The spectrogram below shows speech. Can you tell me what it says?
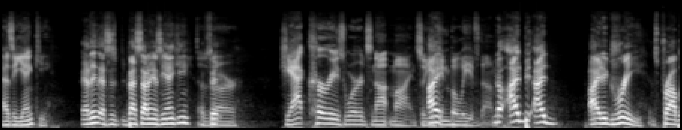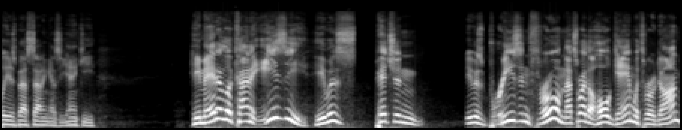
As a Yankee, I think that's his best outing as a Yankee. those are Jack Curry's words, not mine. So you I- can believe them. no, I'd be, I'd I'd agree. It's probably his best outing as a Yankee. He made it look kind of easy. He was pitching, he was breezing through him. That's why the whole game with Rodon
